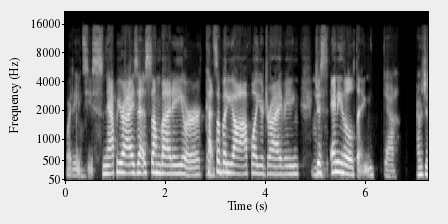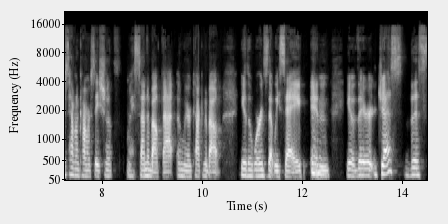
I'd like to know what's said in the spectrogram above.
whether it's you snap your eyes at somebody or cut Mhm. somebody off while you're driving, just any little thing. yeah I was just having a conversation with my son about that. And we were talking about, you know, the words that we say. And, Mhm. you know, they're just this,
